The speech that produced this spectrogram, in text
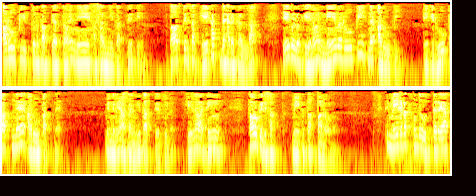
අරූපීත්වන තත්ත්වයක් තමයි මේ අසංඤී තත්ත්වයේ තියෙන්නේ. තවත් පිරිසක් ඒකත් බැහැර කළා ඒගොල්ලෝ කියනවා නේව රූපී න අරූපී. ඒකේ රූපත් නෑ අරූපත් නෑ. මෙන්න මේ අසංඤී තත්ත්වය තුල කියලා ඉතින් තව පිරිසක් මේක පනවනවා. ඉතින් මේකටත් හොඳ උත්තරයක්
